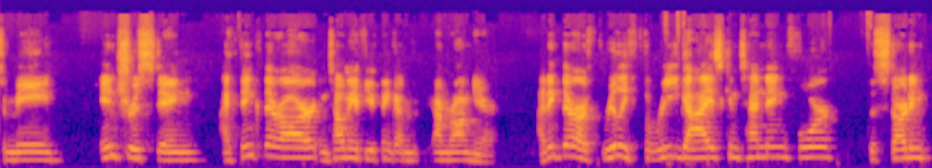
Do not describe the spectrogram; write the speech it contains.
to me, interesting. I think there are, and tell me if you think I'm, I'm wrong here. I think there are really three guys contending for the starting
